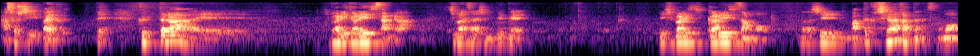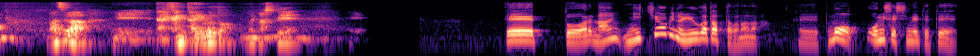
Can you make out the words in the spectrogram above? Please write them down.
ー、阿蘇市バイクって食ったら、えー、ひばりガレージさんが一番最初に出てでひばりガレージさんも私全く知らなかったんですけどもまずは、えー、誰かに頼ろうと思いまして。えー、っとあれ何日曜日の夕方だったかな、えー、っともうお店閉めてて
